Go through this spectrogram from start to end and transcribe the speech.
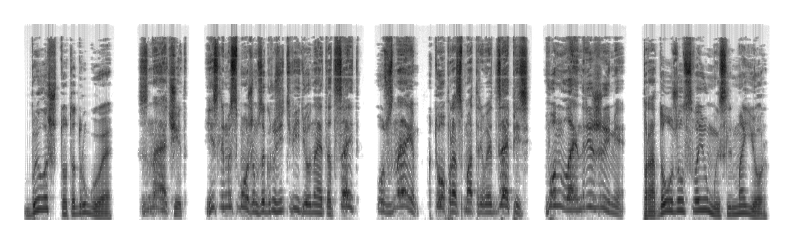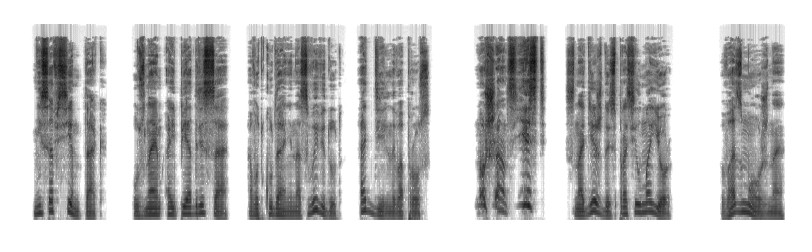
было что-то другое. Значит, если мы сможем загрузить видео на этот сайт, узнаем, кто просматривает запись в онлайн-режиме. Продолжил свою мысль майор. Не совсем так. Узнаем IP-адреса, а вот куда они нас выведут, отдельный вопрос. Но шанс есть? С надеждой спросил майор. Возможно.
